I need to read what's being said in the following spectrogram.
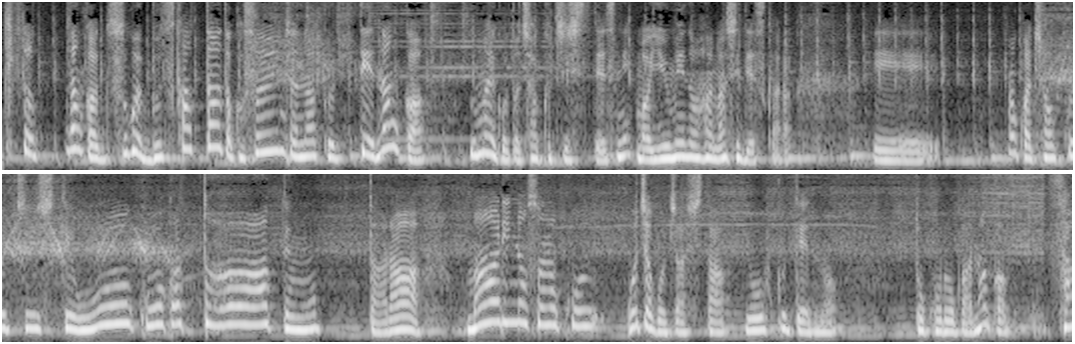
ちょっとなんかすごいぶつかったとかそういうんじゃなくってなんかうまいこと着地してですね。まあ夢の話ですから、えー、なんか着地しておお怖かったって思ったら周りのそのこごちゃごちゃした洋服店のところがなんかさっ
